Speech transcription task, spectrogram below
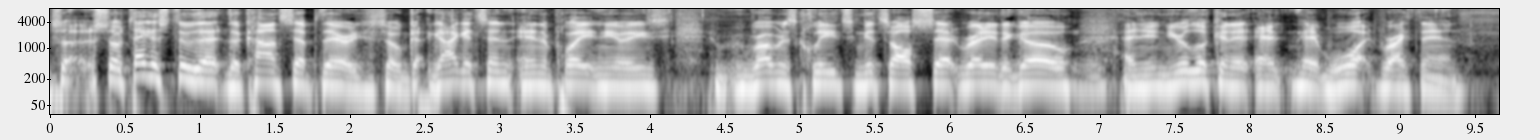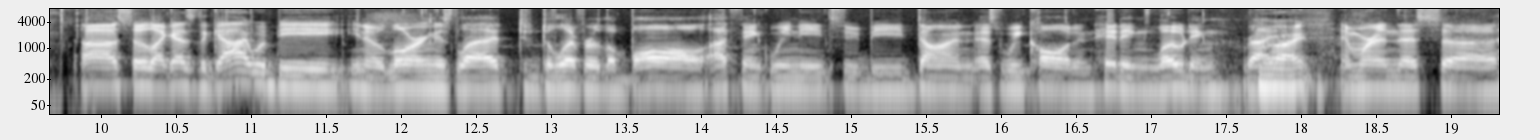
So so take us through that the concept there. So guy gets in in the plate and you know he's rubbing his cleats and gets all set ready to go, mm-hmm. and you're looking at, at, at what right then. Uh, so, like, as the guy would be, you know, lowering his lead to deliver the ball, I think we need to be done, as we call it in hitting, loading, right? Right. And we're in this. Uh,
